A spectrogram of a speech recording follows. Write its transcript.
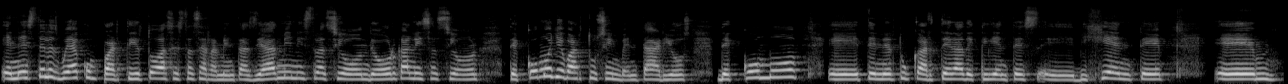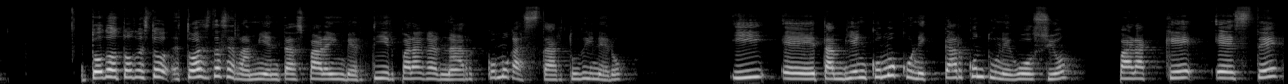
en este les voy a compartir todas estas herramientas de administración, de organización, de cómo llevar tus inventarios, de cómo eh, tener tu cartera de clientes eh, vigente. Em, todo, todo esto, todas estas herramientas para invertir, para ganar, cómo gastar tu dinero y eh, también cómo conectar con tu negocio para que este,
